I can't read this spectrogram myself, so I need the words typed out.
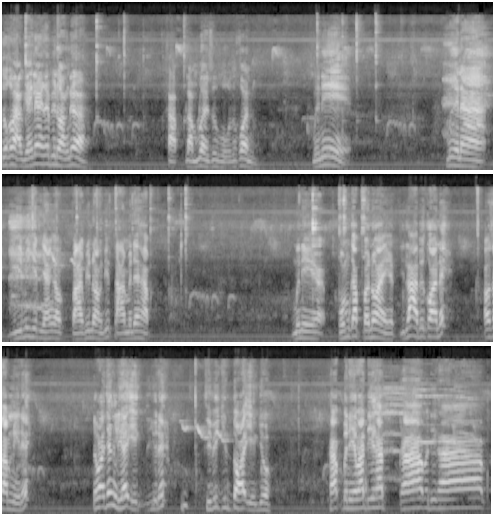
สุขภาพแข็งแรงนะพี่น้องเด้อครับร่ำรวยสุขทุกคนมือนี้มือนายีไม่ยิบยังกับฝากพี่น้องติดตามไปด้ครับมือนี้ผมกับป้าน้อยลาไปก่อนเด้เอาซ้ำนี่เด้ แต่ว่ายังเหลืออีกอยู่เด้สิไปกินต่ออีกอยู่ ครับวันนี้วันดีครับ ครับสวัสดีครับ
